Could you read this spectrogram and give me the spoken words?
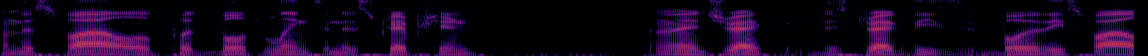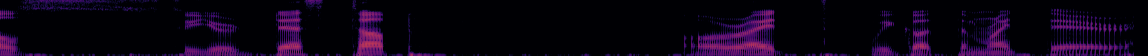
on this file. I'll put both links in the description, and then drag just drag these both of these files to your desktop. Alright, we got them right there.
